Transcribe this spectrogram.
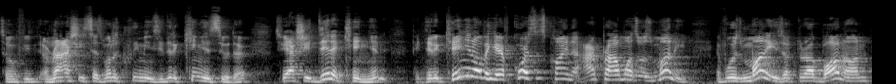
so if he, Rashi says what does kli means, he did a kinyan sudar. So he actually did a kinyan. If he did a kinyan over here, of course it's koine. Our problem was it was money. If it was money, Dr. Rabbanon,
